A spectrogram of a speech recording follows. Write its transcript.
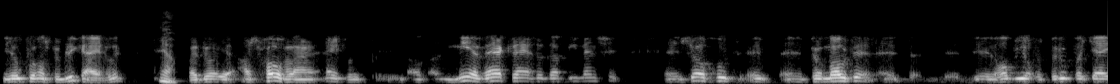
die ook voor ons publiek eigenlijk. Ja. Waardoor je als goochelaar eigenlijk eh, meer werk krijgt doordat die mensen eh, zo goed eh, eh, promoten eh, de, hobby of het beroep wat jij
